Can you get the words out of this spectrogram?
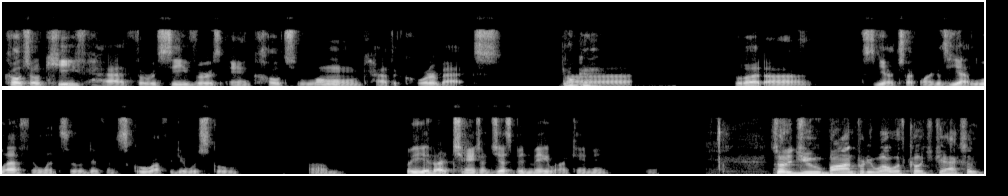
Coach O'Keefe had the receivers and Coach Long had the quarterbacks. Okay. Uh, but uh yeah, Chuck Long, because he had left and went to a different school. I forget which school. Um, but yeah, that change had just been made when I came in. So did you bond pretty well with Coach Jackson?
